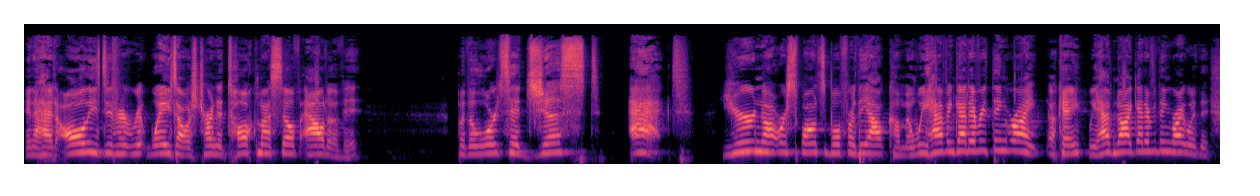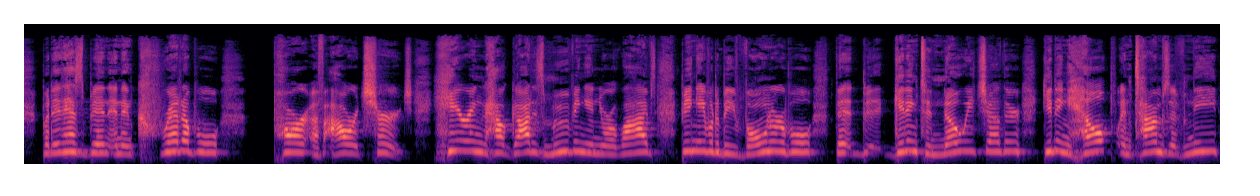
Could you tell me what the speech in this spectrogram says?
And I had all these different ways I was trying to talk myself out of it. But the Lord said, just act. You're not responsible for the outcome. And we haven't got everything right, okay? We have not got everything right with it. But it has been an incredible part of our church. Hearing how God is moving in your lives, being able to be vulnerable, that, getting to know each other, getting help in times of need,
